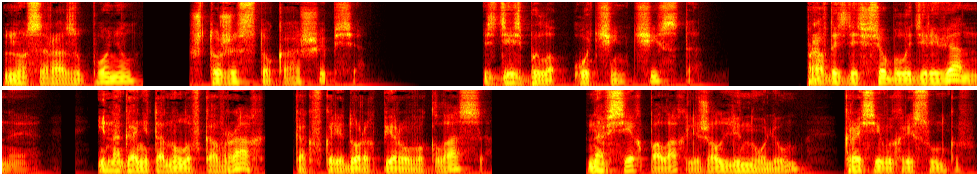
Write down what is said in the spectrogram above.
но сразу понял, что жестоко ошибся. Здесь было очень чисто. Правда, здесь все было деревянное, и нога не тонула в коврах, как в коридорах первого класса. На всех полах лежал линолеум, красивых рисунков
